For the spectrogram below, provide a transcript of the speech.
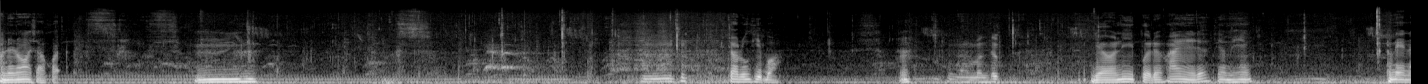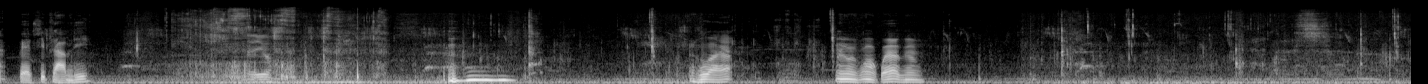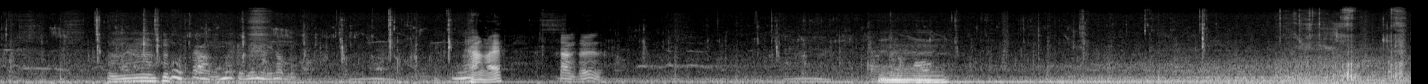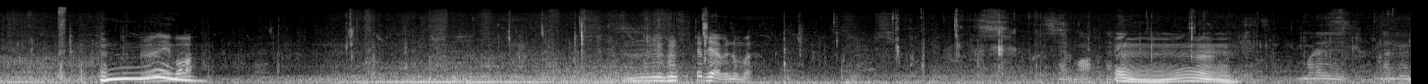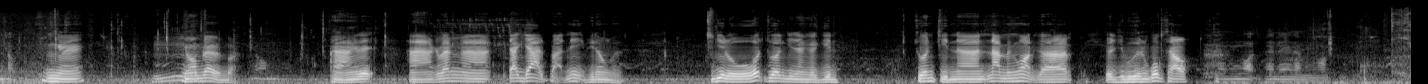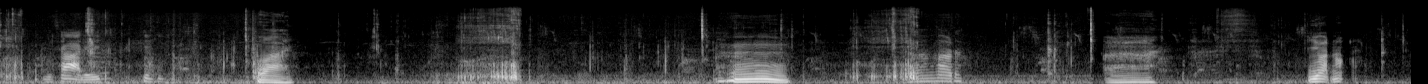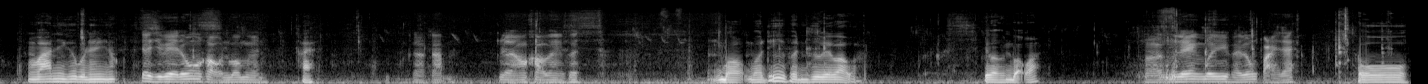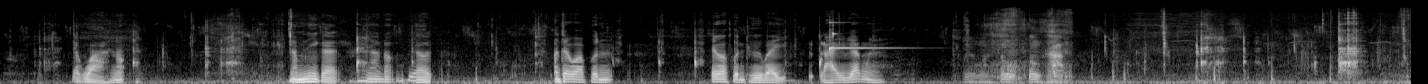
อันนี้น้อยชาวก่อนอืมเจ้าลุงขีบบ่บันทึก เดี๋ยวนี่เปิดด้วยไฟหน่อยเด้อจะมีแห้งเนี่ยน่ะแปดสิบสามที่ใช่ยูหัวแล้วออกแล้วกัน อืมช่างมือตะเวนนี้เนาะทางไหนสร้างเท่านั้นอืมเออนี่บ่อืมเจ็บแผลเป็นหนุ่มอะแซ่บบ่อืมบ่ได้นั่นเดินดอกไงอืมยอมได้เป็นปะยอม หางเลยหากำลังอ่าจากญาติป่านนี่พี่น้องเลยยี่โรดชวนกินหยังก็กิน ชวนกินอ่าน้ำไม่งอดกับเป็นชิบืนกกเซาน้ำงอดภายในน้ำงอดมีชาดีวายอืมข้าวเด้ออ่ายอดเนาะเมื่อวานนี่คือบนนี้เนาะเจ้าสิเวลงเอาเขาอันบ่เหมือนใครครับ เดี๋ยวเอาเขาไปให้เพิ่นบอกบอกที่เพิ่นคือไปบอกว่าเดี๋ยวาเพิ่นบอกว่าอ่ามื้อแรงบ่มีไผลงไปได้โอ้อยากว่าเนาะน้ำนี่ก็ยากดอกเดี๋ยวเอาแต่ว่าเพิ่นแต่ว่าเพิ่นถือไปหลายอยู่ยักษ์มันเดี๋ยวต้องต้องถาม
